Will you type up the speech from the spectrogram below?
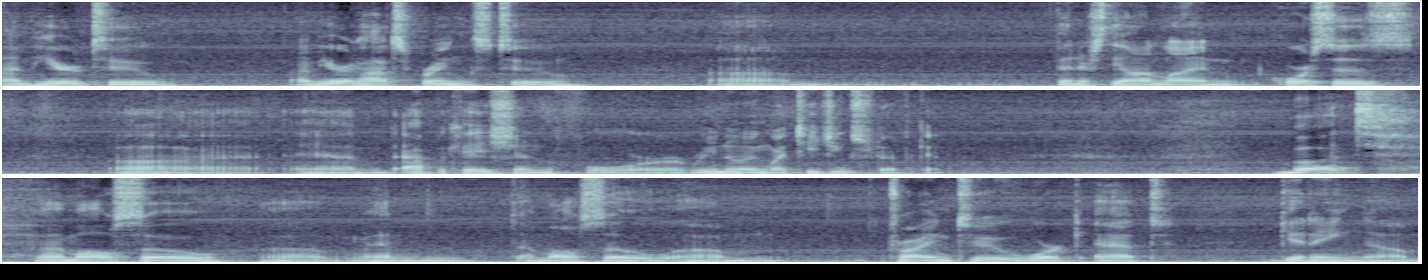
I'm here to, I'm here at Hot Springs to um, finish the online courses uh, and application for renewing my teaching certificate. But I'm also, um, and I'm also um, trying to work at getting um,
